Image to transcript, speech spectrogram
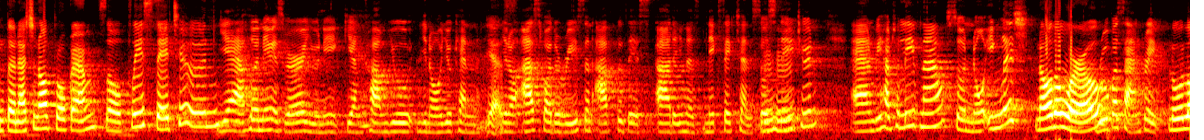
International Program. So please stay tuned. Yeah, her name is very unique. Yang Kam, you you know you can Yes. you know ask for the reason after this uh, in the next section. So stay tuned. And we have to leave now. So no English. Know the world. รู้ภาษาอังกฤษ รู้โล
